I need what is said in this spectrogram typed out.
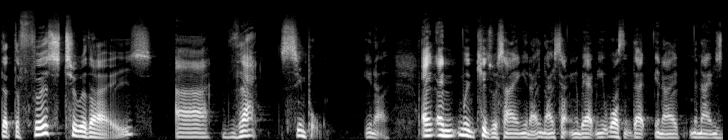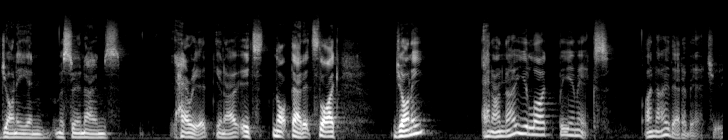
that the first two of those are that simple, you know. And, and when kids were saying, you know, know something about me, it wasn't that, you know, my name's Johnny and my surname's Harriet, you know, it's not that. It's like, Johnny, and I know you like BMX. I know that about you.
